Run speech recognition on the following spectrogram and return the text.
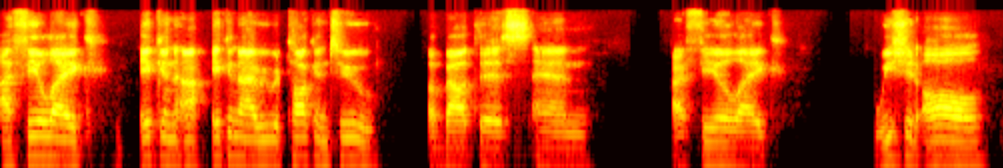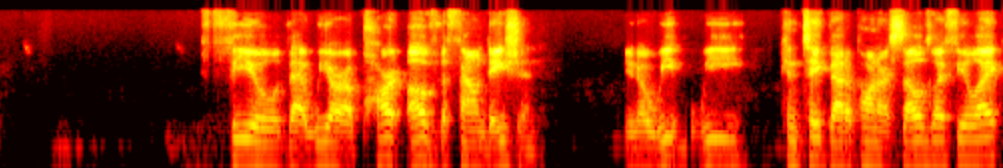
i feel like Ik and I, Ik and I, we were talking too about this, and I feel like we should all feel that we are a part of the foundation. You know, we we can take that upon ourselves. I feel like,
